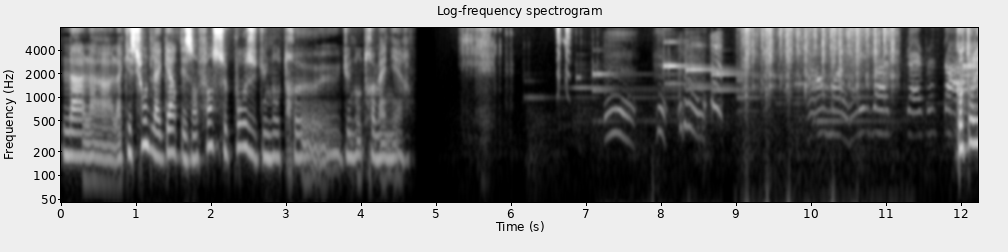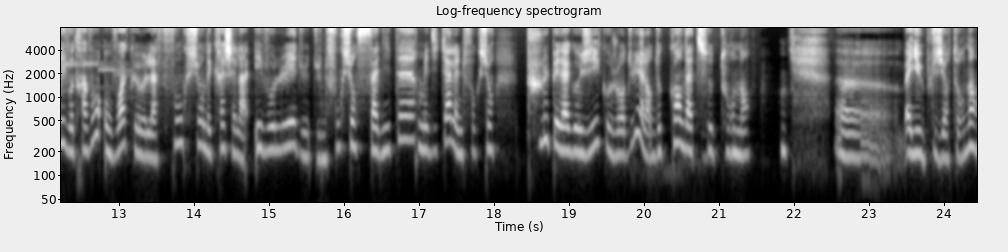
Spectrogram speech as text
la, question de la garde des enfants se pose d'une autre, d'une autre manière. Quand on lit vos travaux, on voit que la fonction des crèches, elle a évolué d'une fonction sanitaire, médicale, à une fonction plus pédagogique aujourd'hui. Alors, de quand date ce tournant? Euh, bah, il y a eu plusieurs tournants.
